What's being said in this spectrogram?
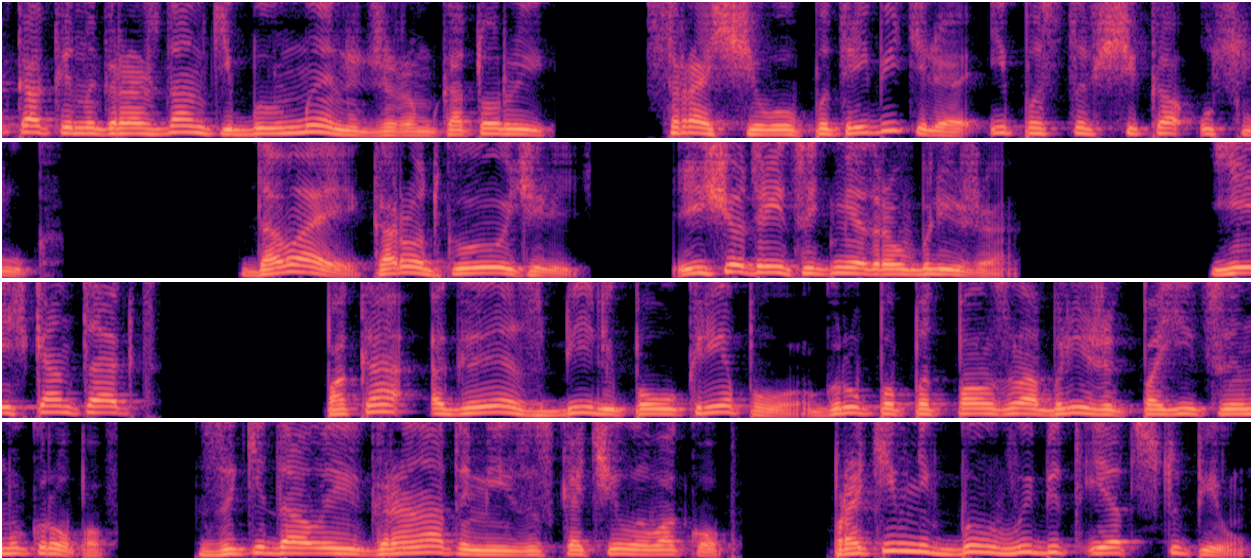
как и на гражданке, был менеджером, который сращивал потребителя и поставщика услуг. «Давай, короткую очередь. Еще 30 метров ближе. Есть контакт. Пока АГС били по укрепу, группа подползла ближе к позициям укропов, закидала их гранатами и заскочила в окоп. Противник был выбит и отступил.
